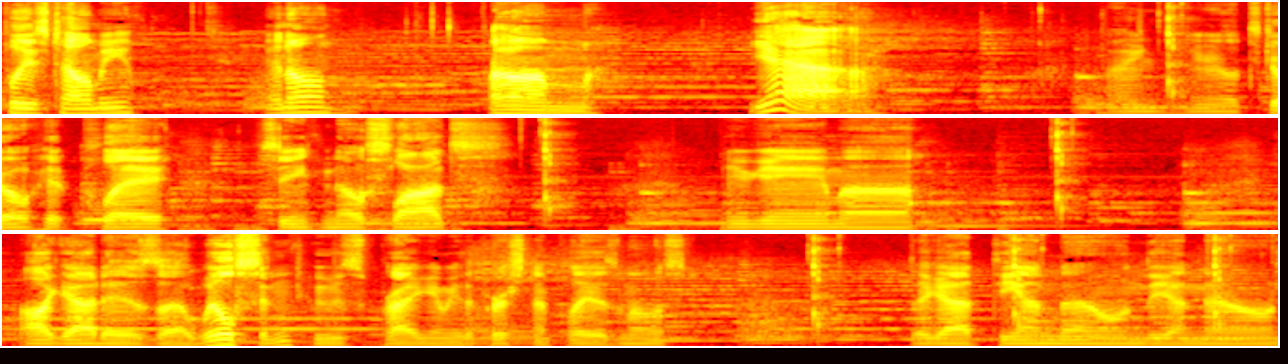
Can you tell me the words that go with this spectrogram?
please tell me, and all. Um, yeah. Here, let's go hit play. See, no slots. New game, uh... All I got is uh, Wilson, who's probably going to be the person I play as most. They got the unknown, the unknown.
